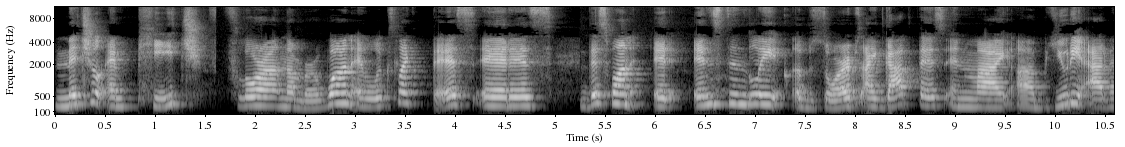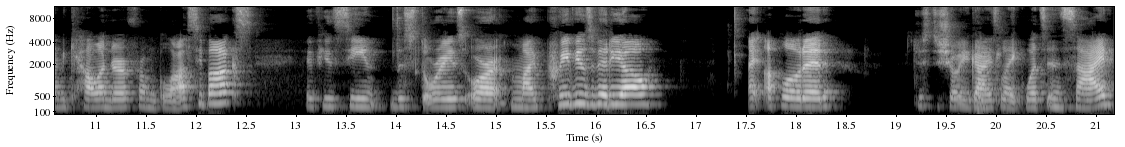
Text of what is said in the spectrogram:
Mitchell and Peach Flora number one. It looks like this. It is this one, it instantly absorbs. I got this in my uh, beauty advent calendar from Glossybox. If you've seen the stories or my previous video, I uploaded just to show you guys like what's inside.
